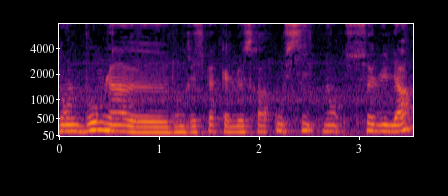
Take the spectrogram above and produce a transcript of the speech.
dans le baume là. donc j'espère qu'elle le sera aussi dans celui-là.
